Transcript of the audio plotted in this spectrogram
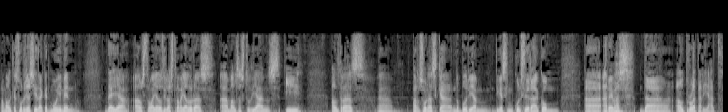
amb el que sorgeixi d'aquest moviment deia els treballadors i les treballadores amb els estudiants i altres eh, persones que no podríem diguéssim considerar com eh, hereves del de, proletariat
